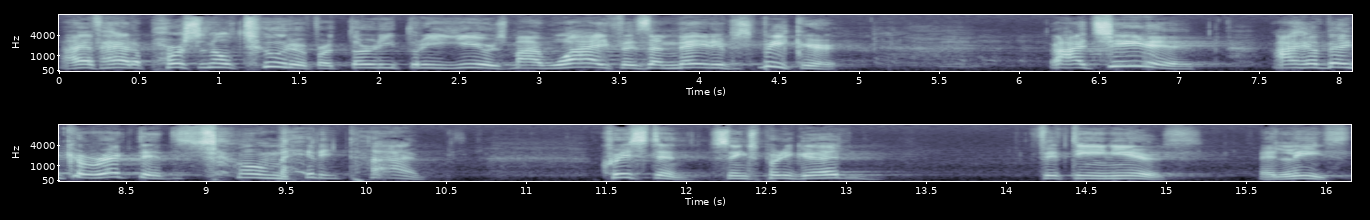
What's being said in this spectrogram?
I have had a personal tutor for 33 years. My wife is a native speaker. I cheated. I have been corrected so many times. Kristen sings pretty good. 15 years, at least.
